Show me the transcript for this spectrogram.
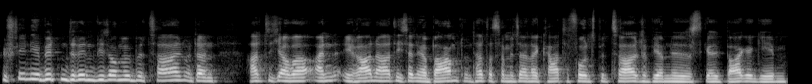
wir stehen hier mittendrin, wie sollen wir bezahlen? Und dann hat sich aber ein Iraner hat sich dann erbarmt und hat das dann mit seiner Karte für uns bezahlt und wir haben dir das Geld bar gegeben.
